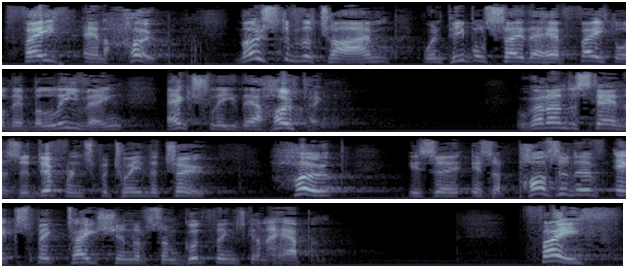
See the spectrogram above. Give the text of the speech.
faith and hope. Most of the time, when people say they have faith or they're believing, actually they're hoping. We've got to understand there's a difference between the two. Hope is a, is a positive expectation of some good things going to happen. Faith,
